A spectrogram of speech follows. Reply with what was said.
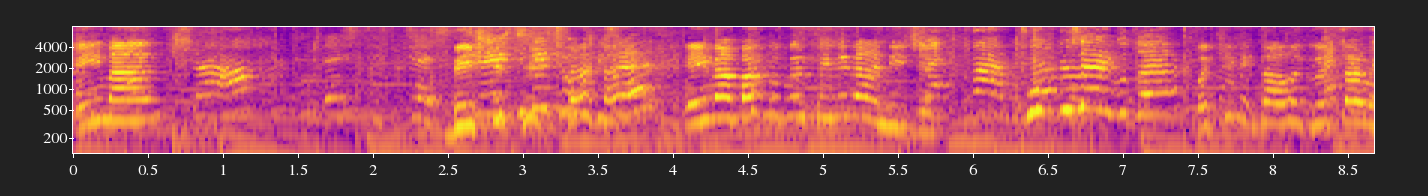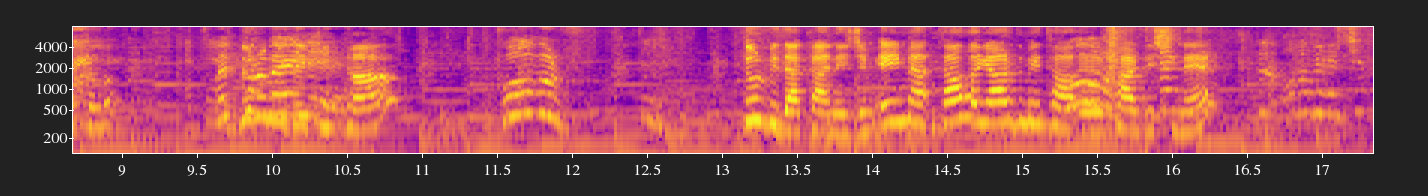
Eymen. Beş Seninki de çok güzel. Eymen bak bu da senin anneciğim. Çok güzel bu da. Bakayım Talha göster bakalım. Bakın Durun bir böyle. dakika. Power. Dur bir dakika anneciğim. Eymen, Talha yardım et e, kardeşine. Dur onu bir açayım.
